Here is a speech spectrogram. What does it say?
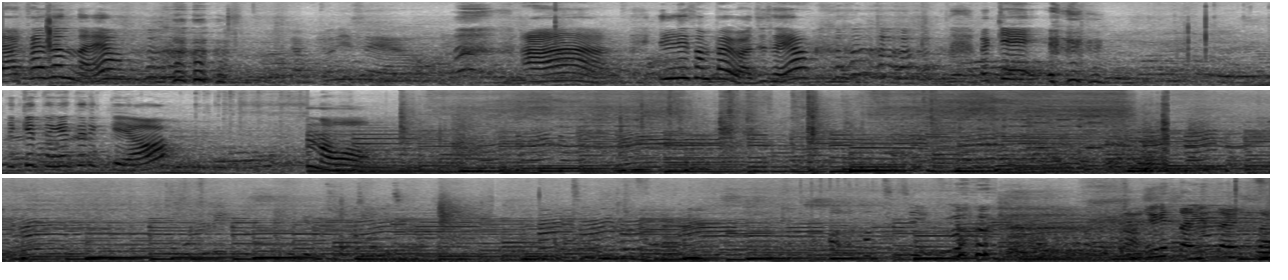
예약하셨나요? 몇 분이세요? 아, 1238 맞으세요? 오케이. 티켓팅 해드릴게요. 나와. 이겠다, 이겠다, 이겠다.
